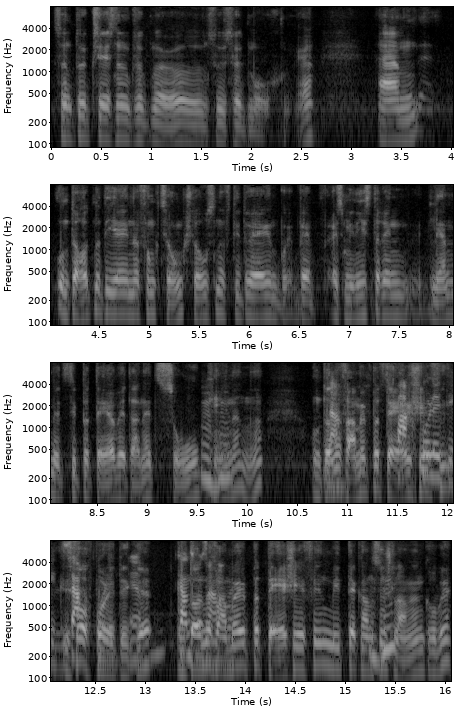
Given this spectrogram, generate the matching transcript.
sind dort gesessen und gesagt, naja, soll es halt machen. Ja. Ähm, und da hat man die ja in eine Funktion gestoßen, auf die du eigentlich, weil als Ministerin lernt man jetzt die Parteiarbeit auch nicht so kennen. Ne? Und dann Nein, auf einmal Parteichefin. Fachpolitik, ist Fachpolitik, Sachpolitik, ja. ja. Und dann auf einmal Parteichefin mit der ganzen Schlangengrube.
